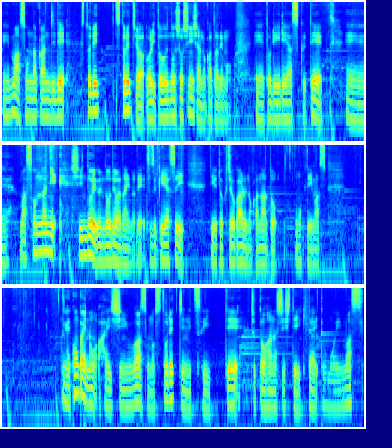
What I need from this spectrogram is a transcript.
えー、まあそんな感じでストレッストレッチは割と運動初心者の方でも、えー、取り入れやすくて、えー、まあそんなにしんどい運動ではないので続けやすいっていう特徴があるのかなと思っています。え今回の配信はそのストレッチについてちょっとお話ししていきたいと思います。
